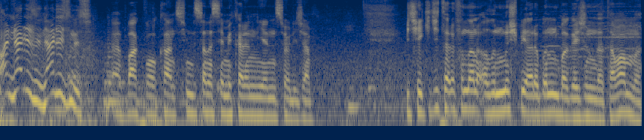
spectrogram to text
Ay neredesiniz? Neredesiniz? Ha, bak Volkan, şimdi sana Semih Kara'nın yerini söyleyeceğim. Bir çekici tarafından alınmış bir arabanın bagajında, tamam mı?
